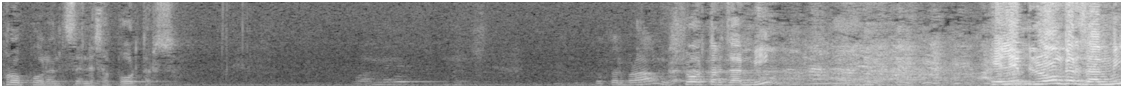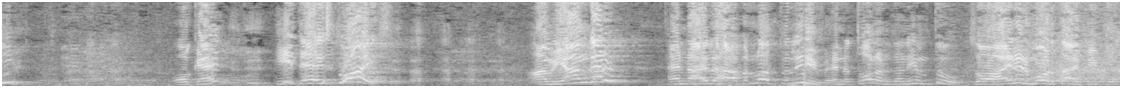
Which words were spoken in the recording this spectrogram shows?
proponents and supporters. One minute. Dr. Brown is shorter than me. he lived longer than me. Okay? He takes twice. I'm younger and I have a lot to live and taller than him too. So I need more time, people.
